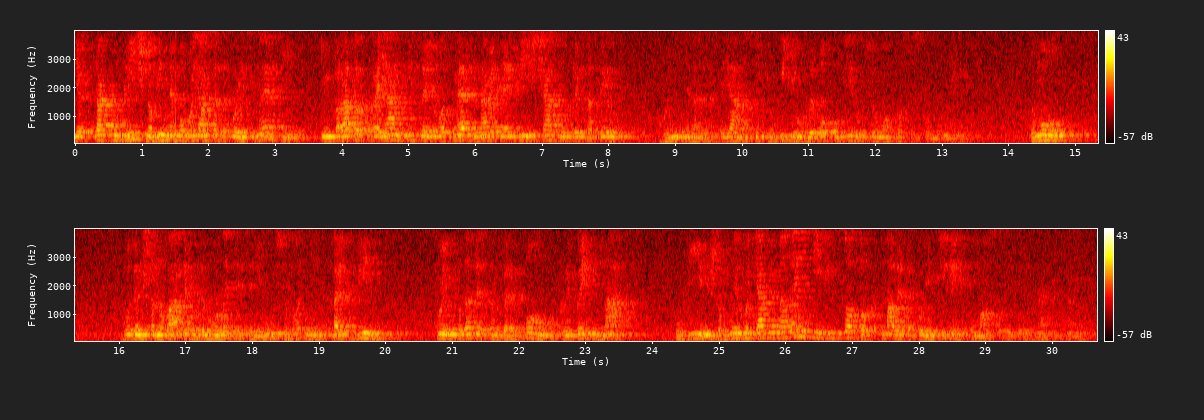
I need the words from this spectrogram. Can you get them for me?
як так публічно він не побоявся такої смерті, імператор Траян після його смерті навіть на якийсь час був прекратив гоніння на християн, оскільки увидів глибоку віру в цьому апостольському мужі. Тому будемо шанувати, будемо молитися йому сьогодні. Нехай він своїм подательством перед Богом укріпить нас у вірі, щоб ми хоча б маленький відсоток мали такої віри, яку мав собі Ігнатій.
